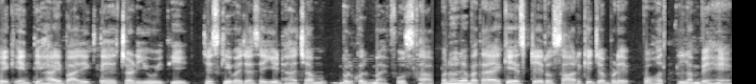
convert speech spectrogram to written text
एक इंतहाई बारीक तह चढ़ी हुई थी जिसकी वजह से ये ढांचा बिल्कुल महफूज था। उन्होंने बताया कि स्टेरोसार के जबड़े बहुत लंबे हैं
